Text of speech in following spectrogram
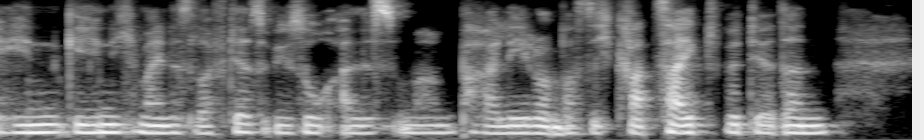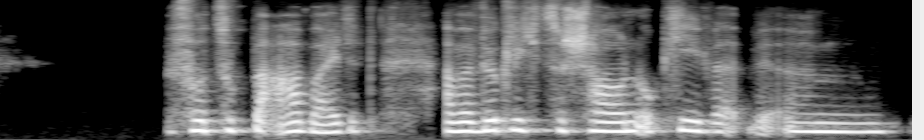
hingehen. Ich meine, es läuft ja sowieso alles immer parallel und was sich gerade zeigt, wird ja dann bevorzugt bearbeitet. Aber wirklich zu schauen, okay, ähm,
